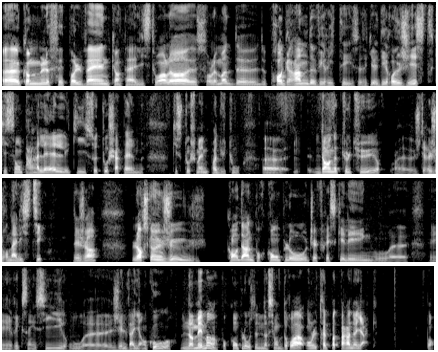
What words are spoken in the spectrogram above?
Comme le fait Paul Venn quant à l'histoire, là, sur le mode de, programme de vérité. C'est-à-dire qu'il y a des registres qui sont parallèles et qui se touchent à peine, qui se touchent même pas du tout. dans notre culture, je dirais journalistique déjà, lorsqu'un juge condamne pour complot Jeffrey Skilling ou euh, Éric Saint-Cyr ou euh, Gilles Vaillancourt, nommément pour complot, c'est une notion de droit, on ne le traite pas de paranoïaque. Bon.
